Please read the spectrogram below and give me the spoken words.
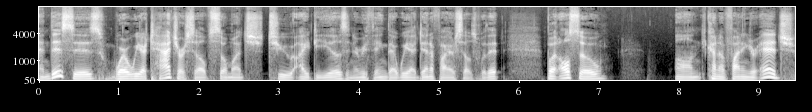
And this is where we attach ourselves so much to ideas and everything that we identify ourselves with it. But also, on kind of finding your edge,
